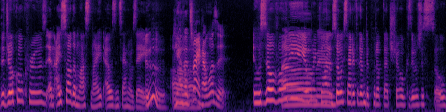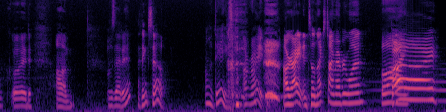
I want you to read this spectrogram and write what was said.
The JoCo cruise, and I saw them last night. I was in San Jose. Ooh. Yeah, that's Uh, right. How was it? It was so funny. Oh, Oh, my god. I'm so excited for them to put up that show because it was just so good. Um, was that it? I think so. Oh dang! All right. All right. Until next time, everyone. Bye. Bye.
